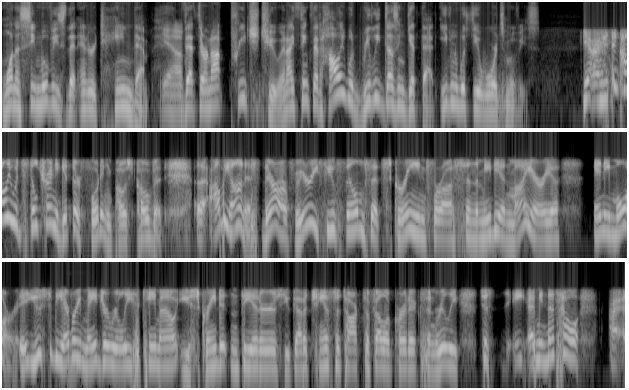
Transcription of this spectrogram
want to see movies that entertain them, Yeah. that they're not preached to. And I think that Hollywood really doesn't get that, even with the awards movies. Yeah, I think Hollywood's still trying to get their footing post COVID. Uh, I'll be honest, there are very few films that screen for us in the media in my area anymore. It used to be every major release came out, you screened it in theaters, you got a chance to talk to fellow critics, and really just, I mean, that's how. I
